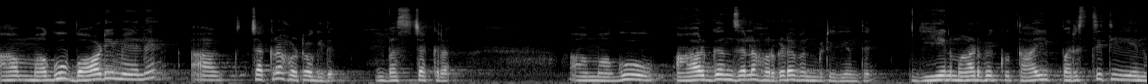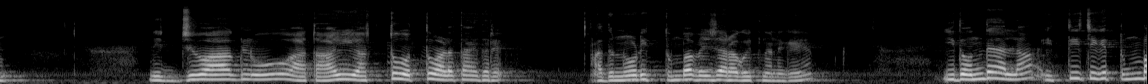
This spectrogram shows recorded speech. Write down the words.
ಆ ಮಗು ಬಾಡಿ ಮೇಲೆ ಆ ಚಕ್ರ ಹೊರಟೋಗಿದೆ, ಬಸ್ ಚಕ್ರ. ಆ ಮಗು ಆರ್ಗನ್ಸ್ ಎಲ್ಲ ಹೊರಗಡೆ ಬಂದುಬಿಟ್ಟಿದೆಯಂತೆ. ಏನು ಮಾಡಬೇಕು, ತಾಯಿ ಪರಿಸ್ಥಿತಿ ಏನು? ನಿಜವಾಗ್ಲೂ ಆ ತಾಯಿ ಹತ್ತು ಹೊತ್ತು ಅಳ್ತಾ ಇದ್ದಾರೆ ಅದನ್ನು ನೋಡಿ ತುಂಬ ಬೇಜಾರಾಗೋಯ್ತು ನನಗೆ. ಇದೊಂದೇ ಅಲ್ಲ, ಇತ್ತೀಚೆಗೆ ತುಂಬ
